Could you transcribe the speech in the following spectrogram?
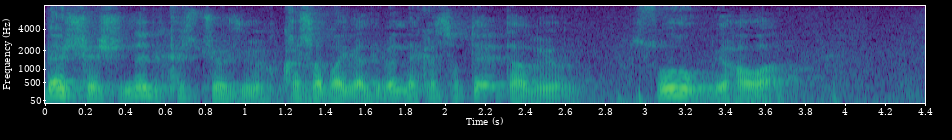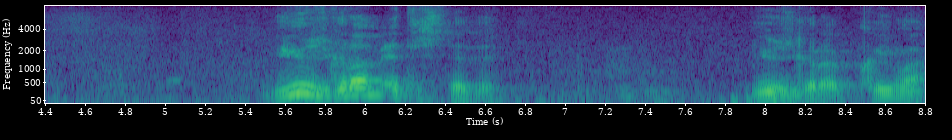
5 yaşında bir kız çocuğu kasaba geldi. Ben de kasapta et alıyorum. Soğuk bir hava. 100 gram et istedi. 100 gram kıyma.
